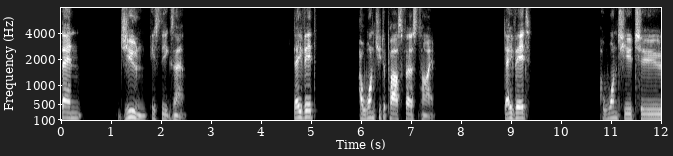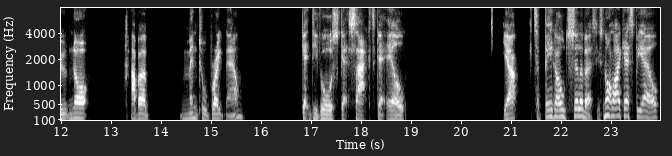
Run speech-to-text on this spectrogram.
then June is the exam. David, I want you to pass first time. David, I want you to not have a mental breakdown, get divorced, get sacked, get ill. Yeah, it's a big old syllabus. It's not like SBL.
